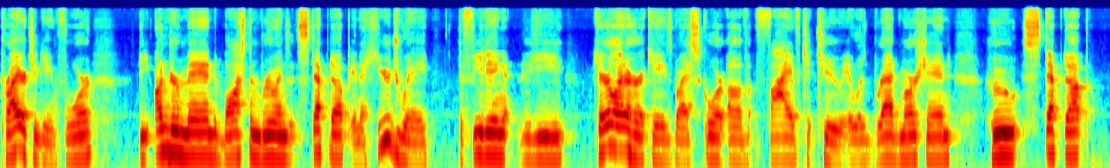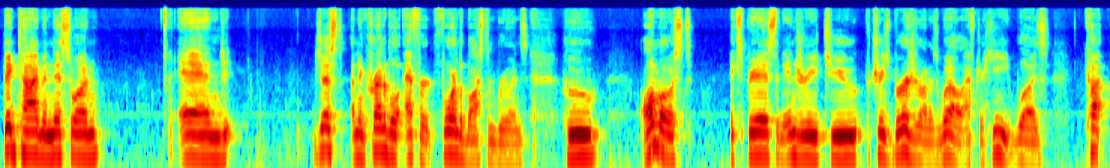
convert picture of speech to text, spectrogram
prior to game four, the undermanned Boston Bruins stepped up in a huge way, defeating the Carolina Hurricanes by a score of 5 to 2. It was Brad Marchand who stepped up big time in this one. And just an incredible effort for the Boston Bruins, who almost experienced an injury to Patrice Bergeron as well after he was cut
